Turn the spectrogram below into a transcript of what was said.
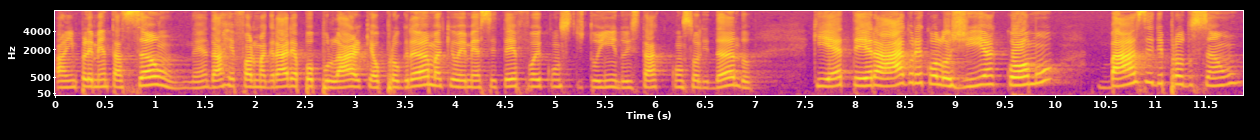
a, implementação né, da reforma agrária popular, que é o programa que o MST foi constituindo e está consolidando, que é ter a agroecologia como base de produção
